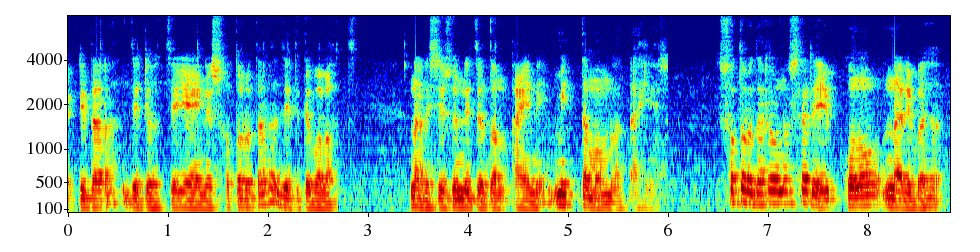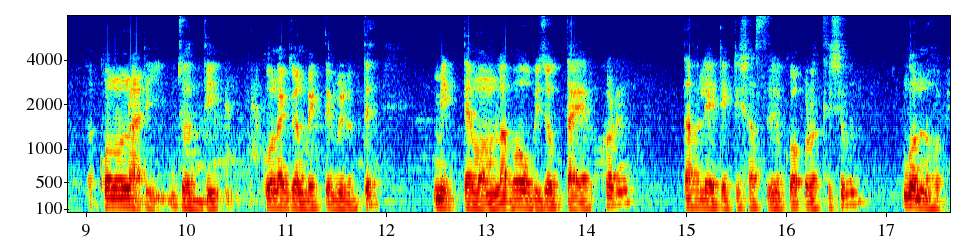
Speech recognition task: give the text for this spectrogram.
একটি দ্বারা যেটি হচ্ছে এই আইনের সতেরো দ্বারা যেটিতে বলা হচ্ছে, নারী শিশু নির্যাতন আইনে মিথ্যা মামলা দায়ের। সতেরো ধারা অনুসারে কোনো নারী বা কোনো নারী যদি কোনো একজন ব্যক্তির বিরুদ্ধে মিথ্যা মামলা বা অভিযোগ দায়ের করেন, তাহলে এটি একটি শাস্তিযোগ্য অপরাধ হিসেবে গণ্য হবে।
